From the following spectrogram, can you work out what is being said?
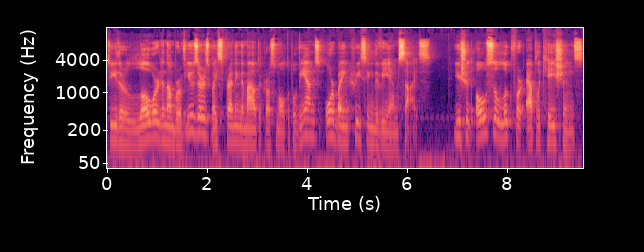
to either lower the number of users by spreading them out across multiple VMs or by increasing the VM size you should also look for applications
